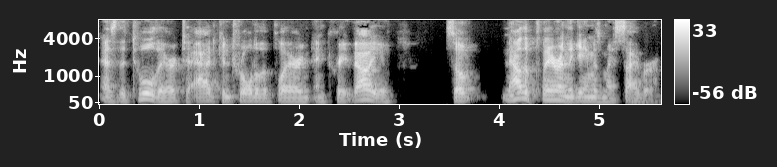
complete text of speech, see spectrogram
as the tool there to add control to the player and, and create value. So now the player in the game is my cyber,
